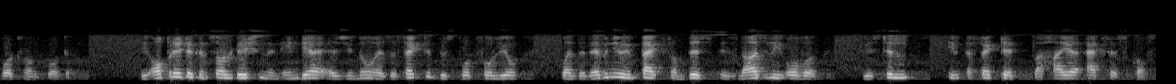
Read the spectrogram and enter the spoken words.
quarter-on-quarter. The operator consolidation in India, as you know, has affected this portfolio. While the revenue impact from this is largely over, we are still affected by higher access costs.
